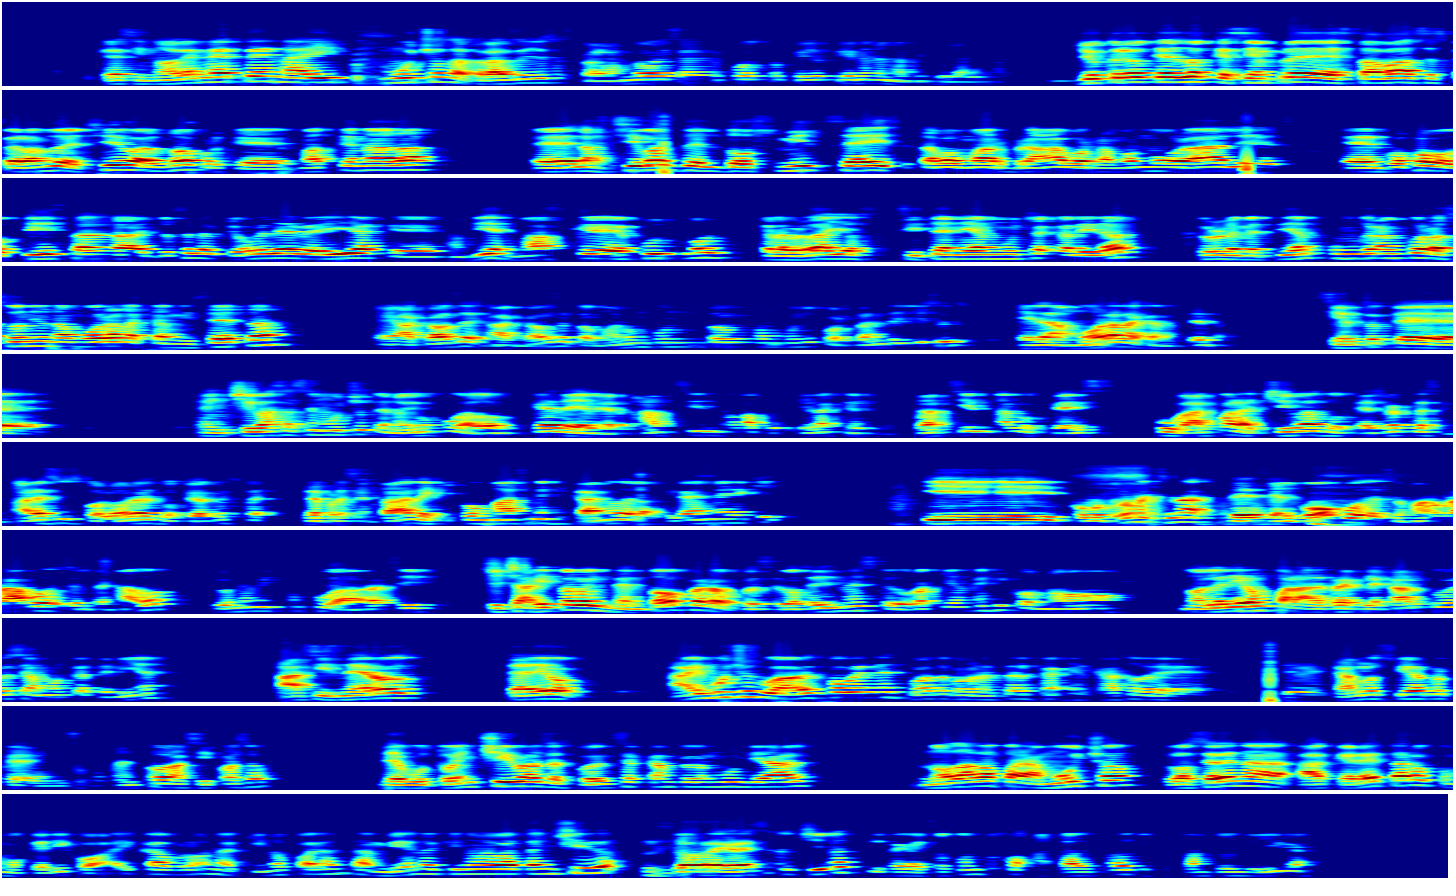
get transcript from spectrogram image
que si no le meten, hay muchos atrás de ellos esperando ese puesto que ellos tienen en la titularidad. Yo creo que es lo que siempre estabas esperando de Chivas, ¿no? Porque más que nada, eh, las Chivas del 2006, que estaba Omar Bravo, Ramón Morales, el Bofa Bautista, yo, le, yo le veía que también, más que fútbol, que la verdad ellos sí tenían mucha calidad, pero le metían un gran corazón y un amor a la camiseta. Eh, acabas, de, acabas de tomar un punto muy importante, Jesus. El amor a la camiseta. Siento que en Chivas hace mucho que no hay un jugador que de verdad sienta la playera, que de verdad sienta lo que es jugar para Chivas, lo que es representar esos colores, lo que es representar al equipo más mexicano de la Liga MX. Y como tú lo mencionas, desde el Bojo, desde Omar Bravo, desde el Venado, yo no he visto un jugador así. Chicharito lo intentó, pero pues los seis meses que duró aquí en México no, no le dieron para reflejar todo ese amor que tenía. A Cisneros, te digo, hay muchos jugadores jóvenes, voy a ponerte el, el caso de, de Carlos Fierro, que en su momento así pasó. Debutó en Chivas después de ser campeón mundial, no daba para mucho, lo ceden a, a Querétaro, como que dijo, ay cabrón, aquí no pagan tan bien, aquí no me va tan chido. Lo regresan a Chivas y regresó con todo a tal grado que fue campeón de liga.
